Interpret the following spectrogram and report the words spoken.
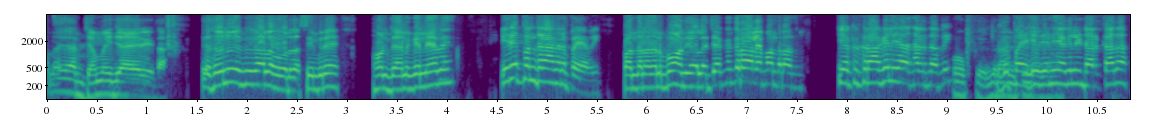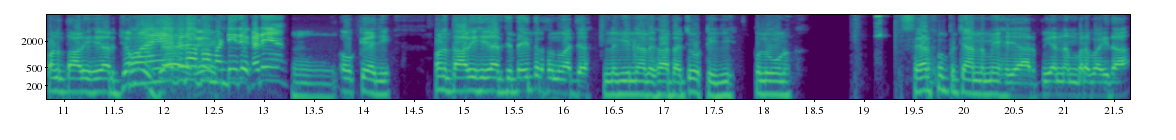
ਆਦਾ ਯਾਰ ਜਮਾ ਹੀ ਜਾਏ ਰੇਟ ਆ ਤੇ ਤੁਹਾਨੂੰ ਇੱਕ ਗੱਲ ਹੋਰ ਦੱਸੀ ਵੀਰੇ ਹੁਣ ਦਿਨ ਕਿੰਨੇ ਆ ਦੇ ਇਹਦੇ 15 ਦਿਨ ਪਿਆ ਬਈ। 15 ਦਿਨ ਭਾਉਂਦੀ ਵਾਲਾ ਚੈੱਕ ਕਰਾ ਲੈ 15 ਦਿਨ। ਚੈੱਕ ਕਰਾ ਕੇ ਲਿਆ ਸਕਦਾ ਬਈ। ਓਕੇ ਜੋ ਪੈਸੇ ਦੇਣੇ ਅਗਲੇ ਡਰ ਕਾਦਾ 45000 ਜਮਾ ਹੀ ਜਾਏ ਕਿਹੜਾ ਆਪਾਂ। ਮੰਡੀ ਤੇ ਖੜੇ ਆ। ਹੂੰ ਓਕੇ ਜੀ। 45000 ਚ ਤੇ ਇੱਧਰ ਤੁਹਾਨੂੰ ਅੱਜ ਨਗੀਨਾ ਦਿਖਾਤਾ ਝੋਟੀ ਜੀ ਪਲੂਣ ਸਿਰਫ 95000 ਰੁਪਿਆ ਨੰਬਰ ਬਾਈ ਦਾ।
